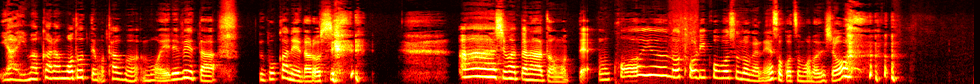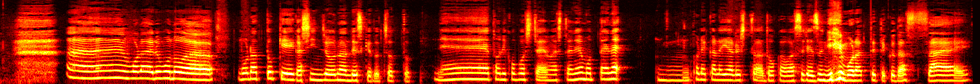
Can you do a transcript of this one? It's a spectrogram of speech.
いや、今から戻っても多分もうエレベーター動かねえだろうし ああ、しまったなと思って。もうこういうの取りこぼすのがね、粗骨者でしょあもらえるものは、もらっとけが心情なんですけど、ちょっとね、取りこぼしちゃいましたね。もったいない。うん、これからやる人はどうか忘れずに もらっててください。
